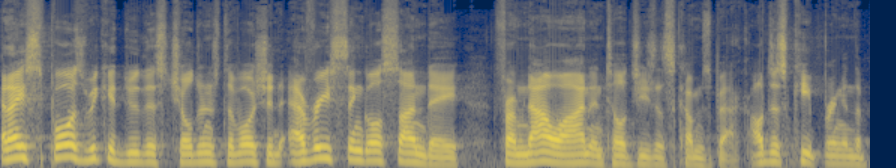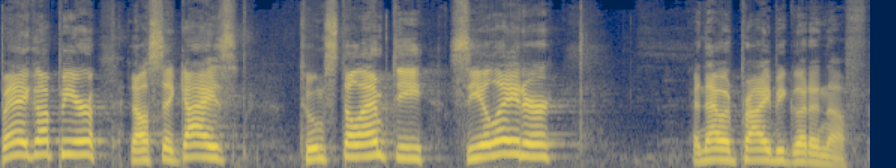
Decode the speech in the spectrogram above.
And I suppose we could do this children's devotion every single Sunday from now on until Jesus comes back. I'll just keep bringing the bag up here and I'll say, guys, tomb's still empty. See you later. And that would probably be good enough.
